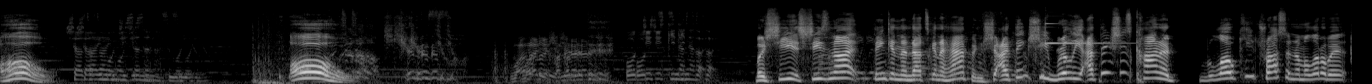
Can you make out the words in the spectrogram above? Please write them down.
Oh. Oh. But she she's not thinking that that's gonna happen. She, I think she really I think she's kind of low key trusting him a little bit.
